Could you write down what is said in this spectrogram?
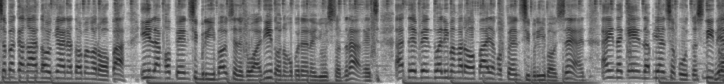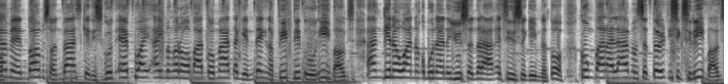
Sa pagkakataon nga na to mga ropa, ilang offensive rebounds na nagawa dito ng kubunan ng Houston Rockets at eventually mga ropa, yung offensive rebounds na yan ay nag-end up yan sa puntos dito. Ni Amen Thompson, basket is good. FYI mga ropa, tumatagindeng na 52 rebounds ang ginawa ng kubunan ng Houston Rockets dito sa game na to. Kumpara lamang sa 36 rebounds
